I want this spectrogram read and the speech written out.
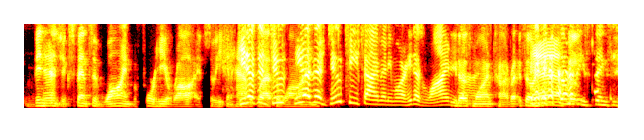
vintage expensive wine before he arrives so he can have He doesn't glass do of wine. he doesn't do tea time anymore. He does wine. he does wine time right so I think Yeah. some of these things he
